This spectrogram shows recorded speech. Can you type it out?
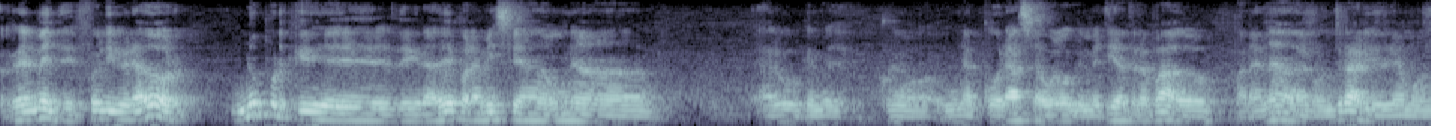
realmente fue liberador. No porque degradé para mí sea una algo que me, como una coraza o algo que me tiene atrapado, para nada, al contrario, digamos.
